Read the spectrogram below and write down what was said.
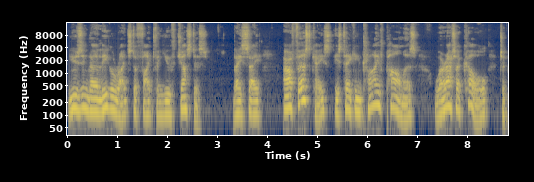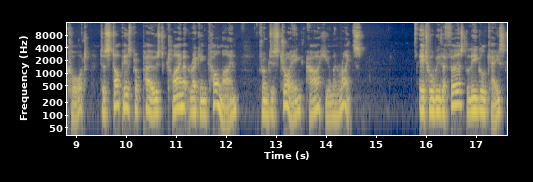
using their legal rights to fight for youth justice. They say, Our first case is taking Clive Palmer's Waratah Coal to court to stop his proposed climate wrecking coal mine from destroying our human rights. It will be the first legal case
